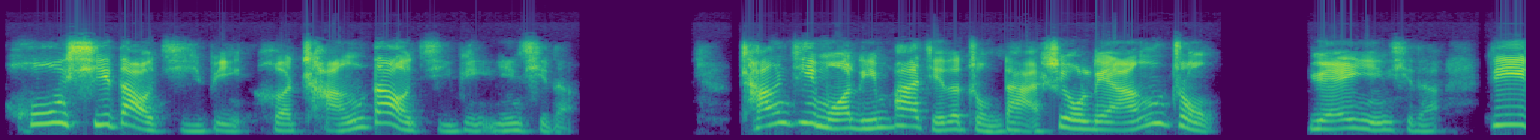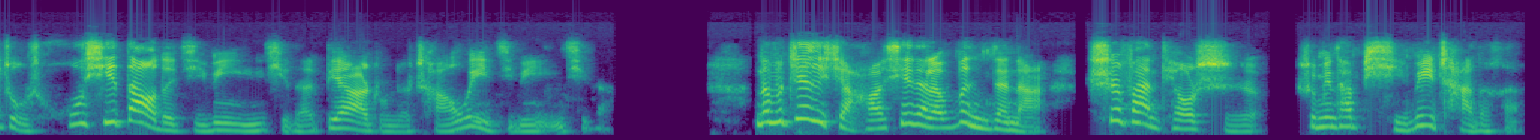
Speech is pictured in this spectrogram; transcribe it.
呼吸道疾病和肠道疾病引起的。肠系膜淋巴结的肿大是由两种原因引起的，第一种是呼吸道的疾病引起的，第二种是肠胃疾病引起的。那么这个小孩现在的问题在哪儿？吃饭挑食，说明他脾胃差得很。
